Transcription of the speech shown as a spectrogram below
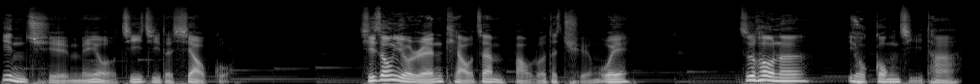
并且没有积极的效果。其中有人挑战保罗的权威。之后呢，又攻击他，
